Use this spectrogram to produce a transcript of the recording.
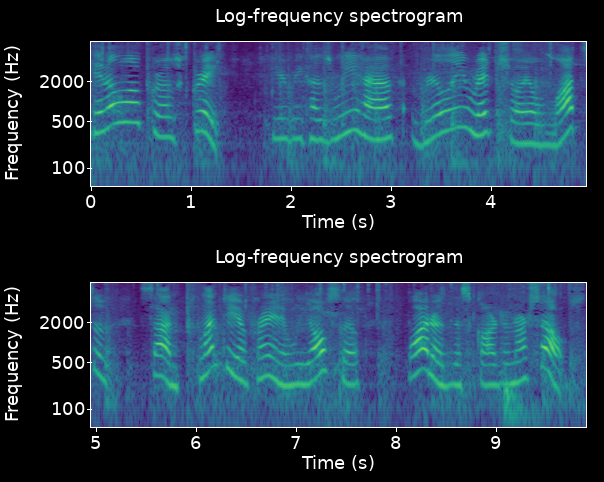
cantaloupe grows great here because we have really rich soil, lots of sun, plenty of rain, and we also water this garden ourselves.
